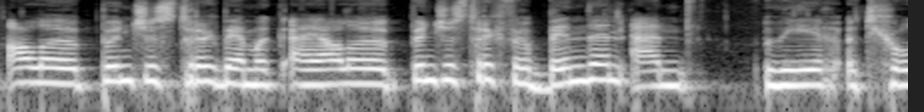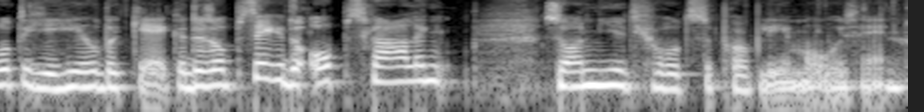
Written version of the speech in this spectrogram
alle puntjes terug bij me, eh, alle puntjes terug verbinden en weer het grote geheel bekijken. Dus op zich, de opschaling zou niet het grootste probleem mogen zijn.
